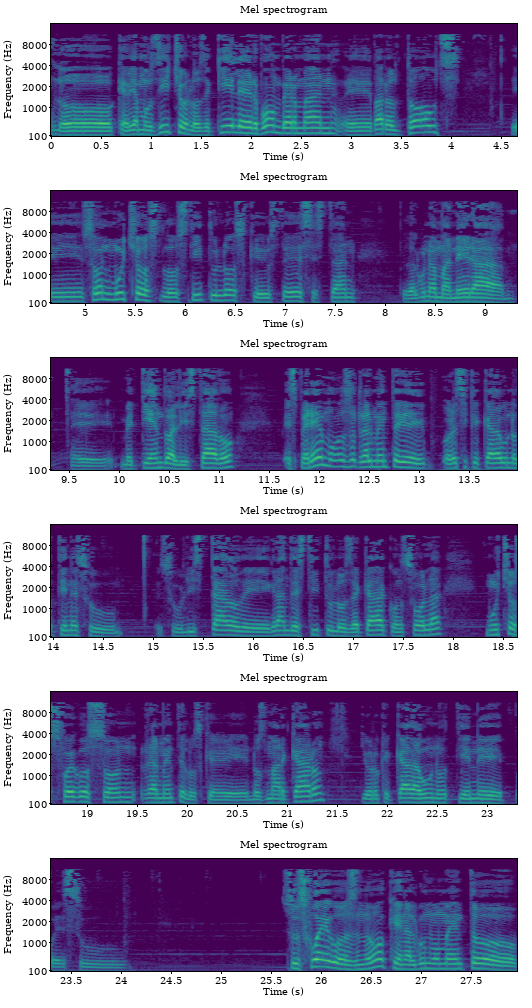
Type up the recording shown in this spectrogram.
lo que habíamos dicho, los de Killer, Bomberman, eh, Battletoads. Eh, son muchos los títulos que ustedes están pues, de alguna manera metiendo al listado. Esperemos, realmente, ahora sí que cada uno tiene su, su listado de grandes títulos de cada consola muchos juegos son realmente los que nos marcaron. Yo creo que cada uno tiene pues su sus juegos, ¿no? Que en algún momento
